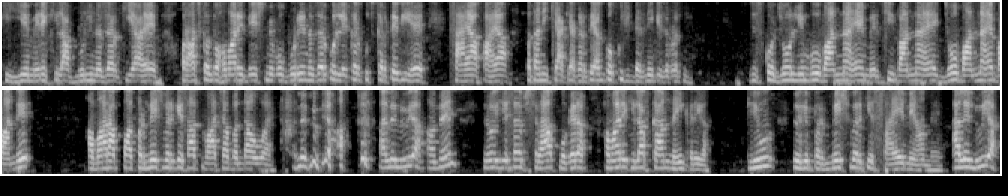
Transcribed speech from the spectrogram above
कि ये मेरे खिलाफ बुरी नज़र किया है और आजकल तो हमारे देश में वो बुरे नज़र को लेकर कुछ करते भी है, साया फाया, पता नहीं क्या क्या करते हमको कुछ डरने की ज़रूरत नहीं। जिसको जो नींबू बांधना है, मिर्ची बांधना है, जो बांधना है, बांधे, हमारा परमेश्वर के साथ वाचा बंधा हुआ है। हालेलुया हालेलुया, आमेन। तो ये सब श्राप वगैरह हमारे खिलाफ काम नहीं करेगा। क्यों? क्योंकि परमेश्वर के साय में हम हैं। हालेलुया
